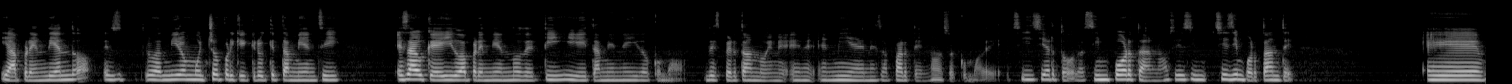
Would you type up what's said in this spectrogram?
y aprendiendo, es, lo admiro mucho porque creo que también sí es algo que he ido aprendiendo de ti y también he ido como despertando en, en, mí en esa parte, ¿no? O sea, como de, sí, cierto, o sea, sí importa, ¿no? Sí es, sí es importante. Eh,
